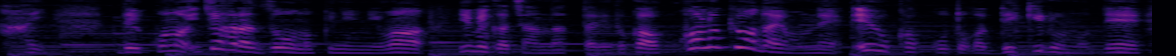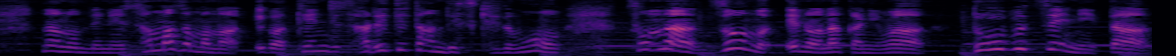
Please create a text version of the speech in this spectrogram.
はい。で、この市原象の国には、ゆめかちゃんだったりとか、他の兄弟もね、絵を描くことができるので、なのでね、様々な絵が展示されてたんですけども、そんな象の絵の中には、動物園にいた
